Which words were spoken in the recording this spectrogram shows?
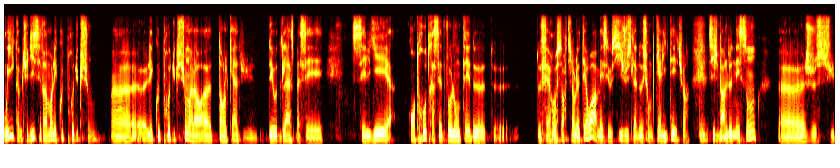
oui, comme tu dis, c'est vraiment les coûts de production. Les coûts de production, alors dans le cas du, des hauts de glace, bah, c'est lié entre autres à cette volonté de, de, faire ressortir le terroir, mais c'est aussi juste la notion de qualité. Tu vois. Mmh. Si je parle de Naisson, euh, je suis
